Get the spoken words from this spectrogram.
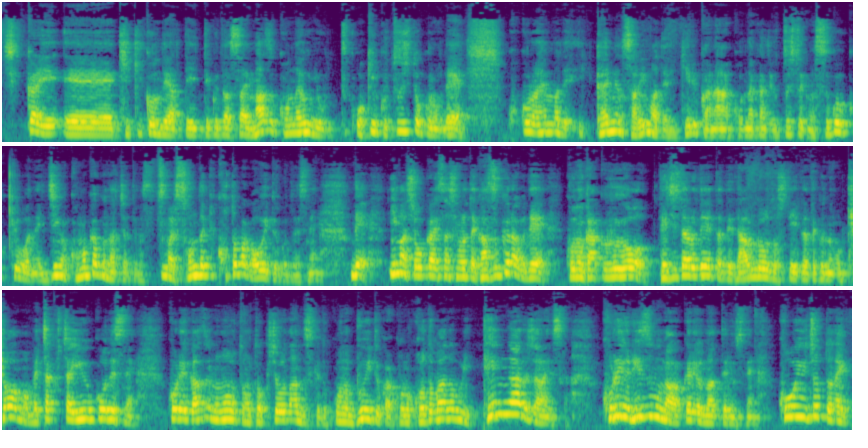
しっかり、えー、聞き込んでやっていってください。まずこんな風に大きく映しとくので、ここら辺まで、1回目のサビまでいけるかな。こんな感じで映しときます。すごく今日はね、字が細かくなっちゃってます。つまり、そんだけ言葉が多いということですね。で、今紹介させてもらったガズクラブで、この楽譜をデジタルデータでダウンロードしていただくのも今日もめちゃくちゃ有効ですね。これガズのノートの特徴なんですけど、この V とかこの言葉の部分に点があるじゃないですか。これがリズムがわかるようになってるんですね。こういうちょっとね、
